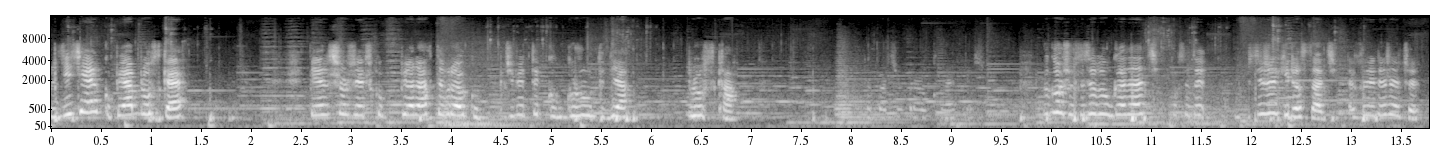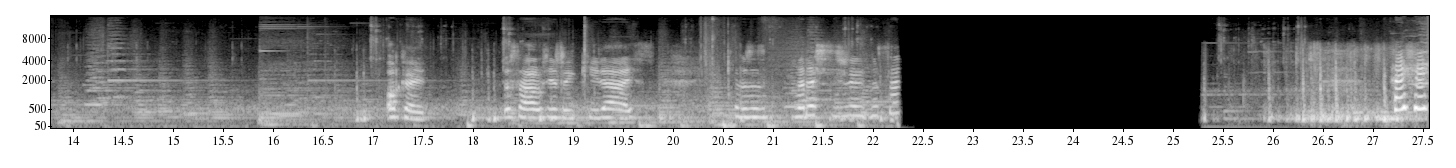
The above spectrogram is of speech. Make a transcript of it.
widzicie? Kupiłam bluzkę. Pierwszą rzecz kupiona w tym roku. 9 grudnia. Bluzka. Zobaczcie, pralkę jakieś. No Gosiu, chcesz ze mną gadać? Chcę te ścieżeki dostać. Tak kolejne rzeczy. Okej. Dostałam ścieżeki, nice. Nareszcie ścieżek dostać. Hej, hej,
